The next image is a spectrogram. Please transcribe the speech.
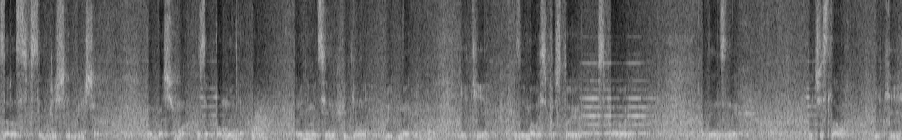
зараз все більше і більше ми бачимо заповнення реанімаційних відділень людьми, які займалися простою справою. Один з них В'ячеслав, який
